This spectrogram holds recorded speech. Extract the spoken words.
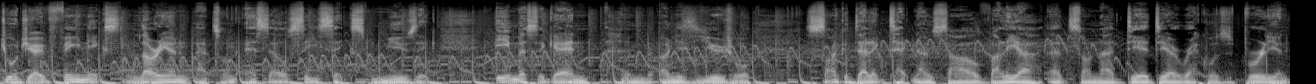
Giorgio Phoenix, Lorien, that's on SLC6 Music. Emus again, and on his usual psychedelic techno style. Valia, it's on uh, Dear Dear Records, brilliant.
